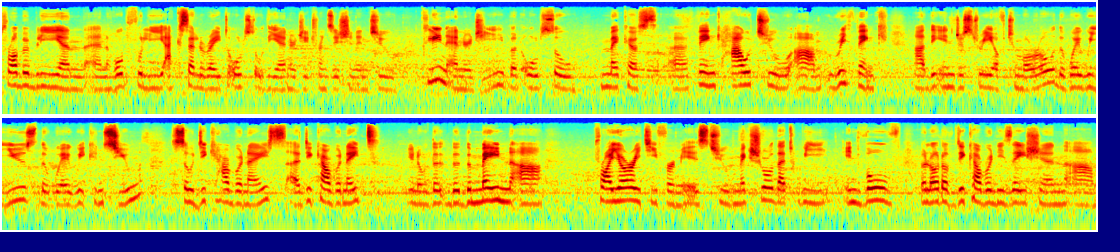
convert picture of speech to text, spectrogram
probably and, and hopefully accelerate also the energy transition into clean energy, but also make us uh, think how to um, rethink uh, the industry of tomorrow, the way we use, the way we consume. So decarbonize, uh, decarbonate. You know, the the, the main uh, priority for me is to make sure that we involve a lot of decarbonization. Um,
